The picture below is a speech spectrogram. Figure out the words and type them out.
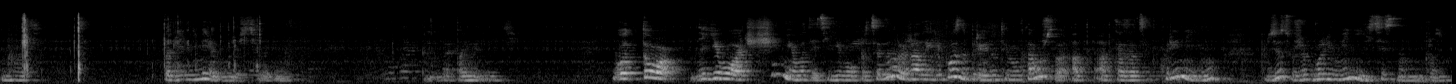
Вот. По крайней мере, буду сегодня. Надо померить. Вот то его очищение, вот эти его процедуры рано или поздно приведут ему к тому, что от, отказаться от курения ему придется уже более-менее естественным образом.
